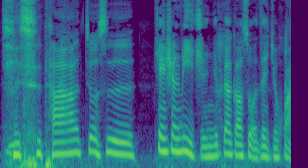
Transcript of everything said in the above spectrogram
其实他就是天生丽质，你就不要告诉我这句话。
